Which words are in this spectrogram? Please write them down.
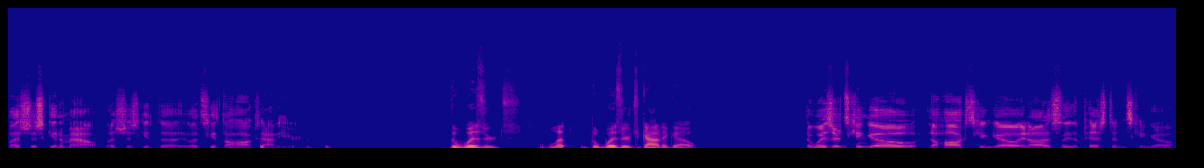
let's just get them out. Let's just get the let's get the Hawks out of here. The Wizards. Let the Wizards got to go. The Wizards can go, the Hawks can go, and honestly, the Pistons can go.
